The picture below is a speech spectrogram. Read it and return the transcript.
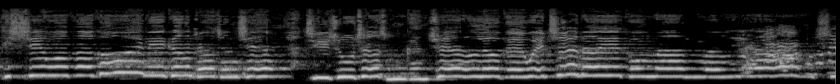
提醒我好好爱你，更加真切。记住这种感觉，留给未知的以后慢慢了解。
